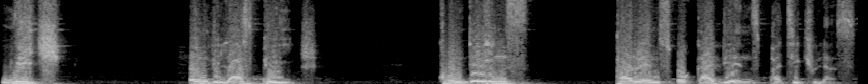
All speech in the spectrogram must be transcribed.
which on the last page contains parents or guardians' particulars.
